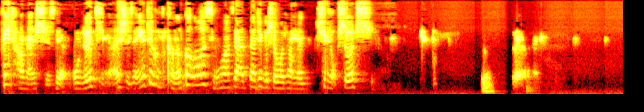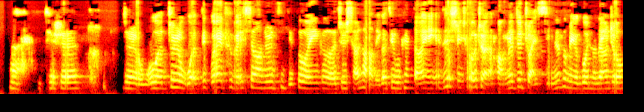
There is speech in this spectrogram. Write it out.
非常难实现。我觉得挺难实现，因为这个可能更多的情况下，在这个社会上面是一种奢侈。对对，哎，其实。就是我，就是我，我也特别希望，就是自己作为一个就小小的一个纪录片导演，也在寻求转行的就转型的这么一个过程当中，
